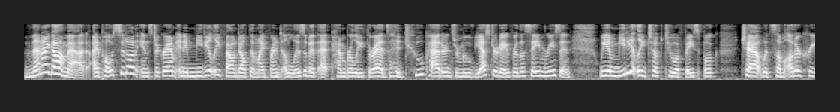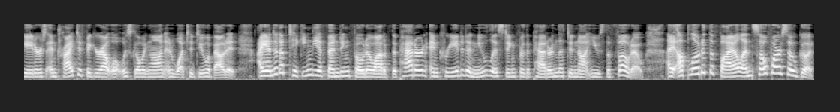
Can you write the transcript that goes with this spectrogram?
Then I got mad. I posted on Instagram and immediately found out that my friend Elizabeth at Pemberley Threads had two patterns removed yesterday for the same reason. We immediately took to a Facebook chat with some other creators and tried to figure out what was going on and what to do about it. I ended up taking the offending photo out of the pattern and created a new listing for the pattern that did not use the photo. I uploaded the file and so far so good,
